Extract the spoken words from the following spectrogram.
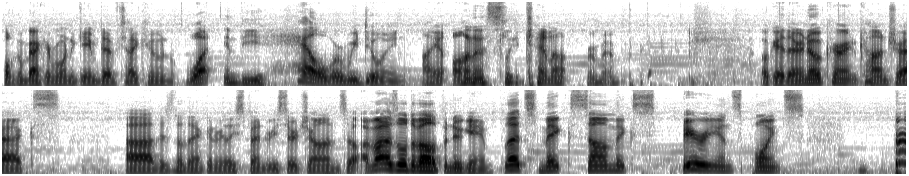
Welcome back, everyone, to Game Dev Tycoon. What in the hell were we doing? I honestly cannot remember. okay, there are no current contracts. Uh, there's nothing I can really spend research on, so I might as well develop a new game. Let's make some experience points. All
